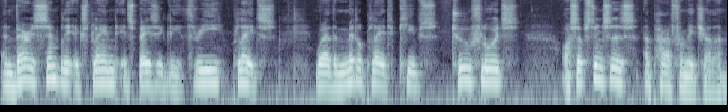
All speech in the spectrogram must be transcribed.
and very simply explained, it's basically three plates where the middle plate keeps two fluids or substances apart from each other.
